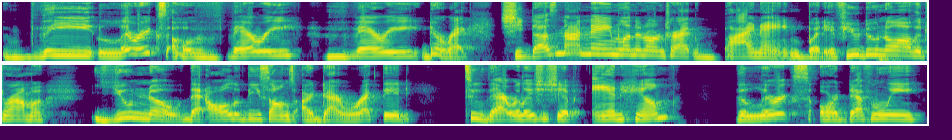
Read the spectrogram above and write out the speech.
the lyrics are very, very direct. She does not name London on the track by name, but if you do know all the drama, you know that all of these songs are directed to that relationship and him. The lyrics are definitely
